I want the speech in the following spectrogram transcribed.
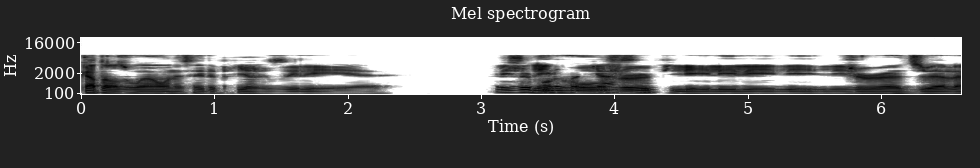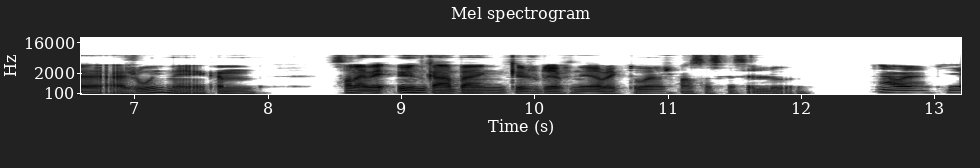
quand on se voit, on essaye de prioriser les... les jeux les pour nouveaux jeux puis les, les, les, les, les jeux duels à, jouer, mais comme si on avait une campagne que je voudrais finir avec toi, je pense que ce serait celle-là. Ah ouais, puis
